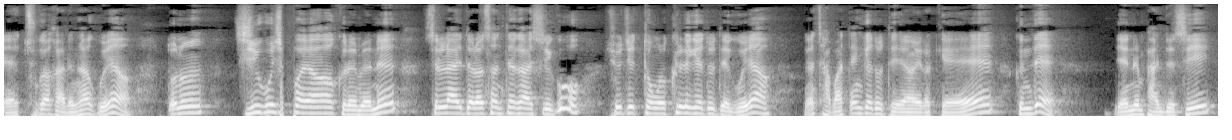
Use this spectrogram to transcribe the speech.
예, 추가 가능하고요. 또는 지우고 싶어요. 그러면은 슬라이더를 선택하시고 휴지통을 클릭해도 되고요. 그냥 잡아 당겨도 돼요. 이렇게. 근데 얘는 반드시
